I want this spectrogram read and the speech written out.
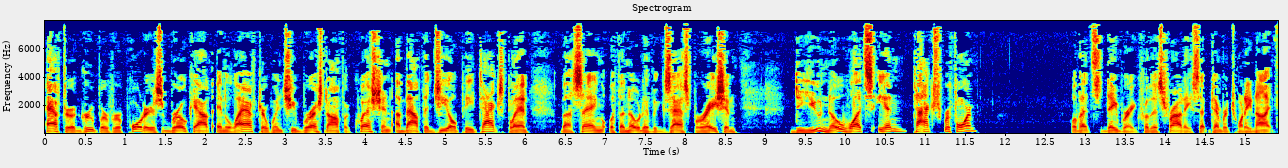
after a group of reporters broke out in laughter when she brushed off a question about the GOP tax plan by saying with a note of exasperation, do you know what's in tax reform? Well, that's daybreak for this Friday, September 29th.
